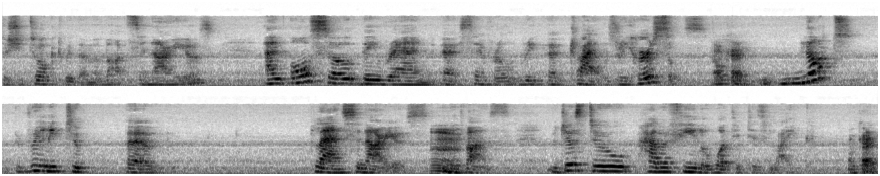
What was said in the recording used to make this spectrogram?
So she talked with them about scenarios. And also, they ran uh, several re- uh, trials, rehearsals. Okay. Not really to uh, plan scenarios in Mm. advance, just to have a feel of what it is like. Okay.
